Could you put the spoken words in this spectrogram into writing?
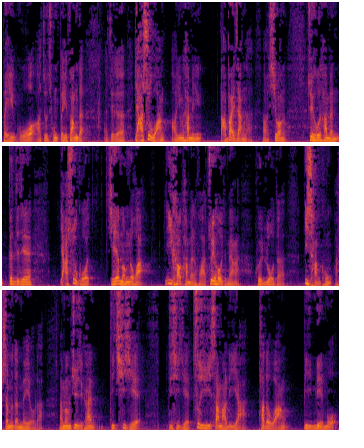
北国啊，就从北方的呃这个亚述王啊，因为他们已经打败仗了啊，希望最后他们跟这些亚述国结盟的话。依靠他们的话，最后怎么样啊？会落得一场空啊，什么都没有了。那么我们继续看第七节，第七节，至于撒玛利亚，他的王必灭没，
